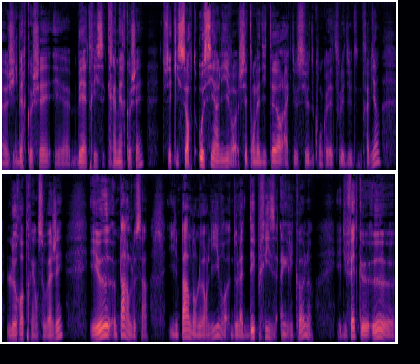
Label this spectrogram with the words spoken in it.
euh, Gilbert Cochet et euh, Béatrice Crémer-Cochet, tu sais, qui sortent aussi un livre chez ton éditeur Actes Sud, qu'on connaît tous les deux très bien, L'Europe réensauvagée. Et eux euh, parlent de ça. Ils parlent dans leur livre de la déprise agricole et du fait que eux, euh,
